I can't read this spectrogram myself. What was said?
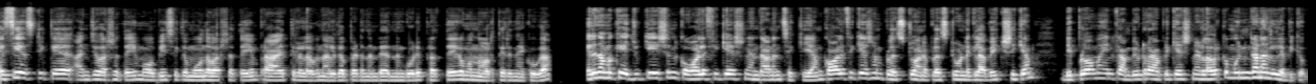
എസ് സി എസ് ടിക്ക് അഞ്ച് വർഷത്തെയും ഒ ബി സിക്ക് മൂന്ന് വർഷത്തെയും പ്രായത്തിലുള്ളവ് നൽകപ്പെടുന്നുണ്ട് എന്നും കൂടി പ്രത്യേകം ഒന്ന് ഓർത്തിരുന്നേക്കുക. ഇനി നമുക്ക് എഡ്യൂക്കേഷൻ ക്വാളിഫിക്കേഷൻ എന്താണെന്ന് ചെക്ക് ചെയ്യാം. ക്വാളിഫിക്കേഷൻ പ്ലസ് ടു ആണ്. പ്ലസ് ടു ഉണ്ടെങ്കിൽ അപേക്ഷിക്കാം. ഡിപ്ലോമ ഇൻ കമ്പ്യൂട്ടർ ആപ്ലിക്കേഷൻ ഉള്ളവർക്ക് മുൻഗണന ലഭിക്കും.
